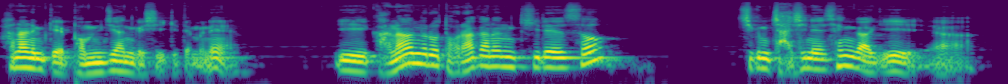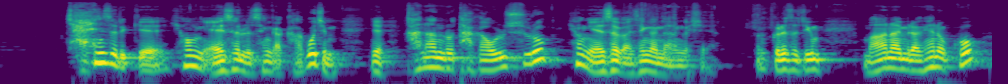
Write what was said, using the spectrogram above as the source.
하나님께 범죄한 것이 있기 때문에 이 가난으로 돌아가는 길에서 지금 자신의 생각이 어, 자연스럽게 형 에서를 생각하고 지금 가난으로 다가올수록 형 에서가 생각나는 것이에요. 그래서 지금 마하남이라고 해놓고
